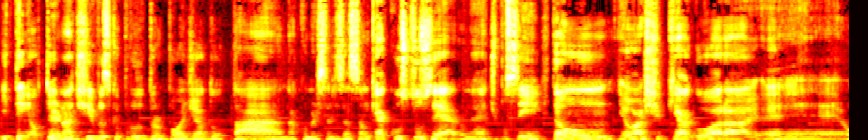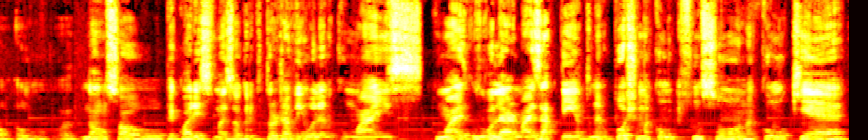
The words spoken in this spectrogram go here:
E tem alternativas que o produtor pode adotar na comercialização que é a custo zero, né? Tipo assim. Então, eu acho que agora é, o- o- não só o pecuarista, mas o agricultor já vem olhando com mais, mais um olhar mais atento, né? Poxa, mas como que funciona? Como que é?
